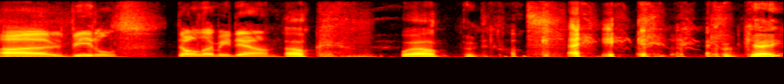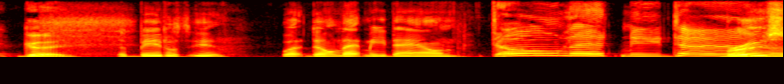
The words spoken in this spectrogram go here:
Uh, Beatles. Don't let me down. Okay. Well. Okay. okay. Good. The Beatles. What? Don't let me down. Don't let me down. Bruce.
